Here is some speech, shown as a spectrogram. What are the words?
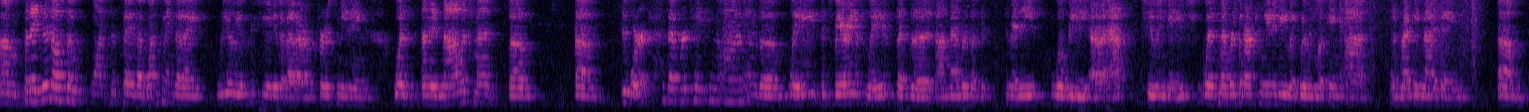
Um, but I did also want to say that one thing that I really appreciated about our first meeting was an acknowledgement of um, the work that we're taking on and the way, the various ways that the uh, members of the committee will be uh, asked to engage with members of our community, like really looking at and recognizing um,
